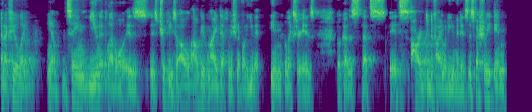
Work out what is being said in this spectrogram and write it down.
And I feel like you know saying unit level is is tricky. So I'll I'll give my definition of what a unit in Elixir is because that's it's hard to define what a unit is, especially in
